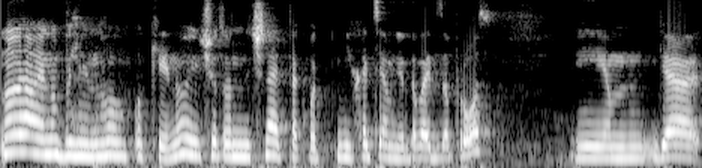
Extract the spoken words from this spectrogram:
Ну, да, ну, блин, ну, окей. Ну, и что-то он начинает так вот, не хотя мне давать запрос. И я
